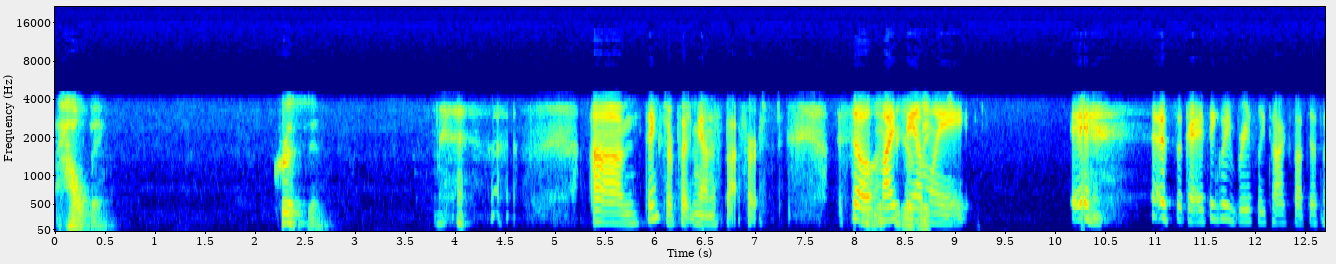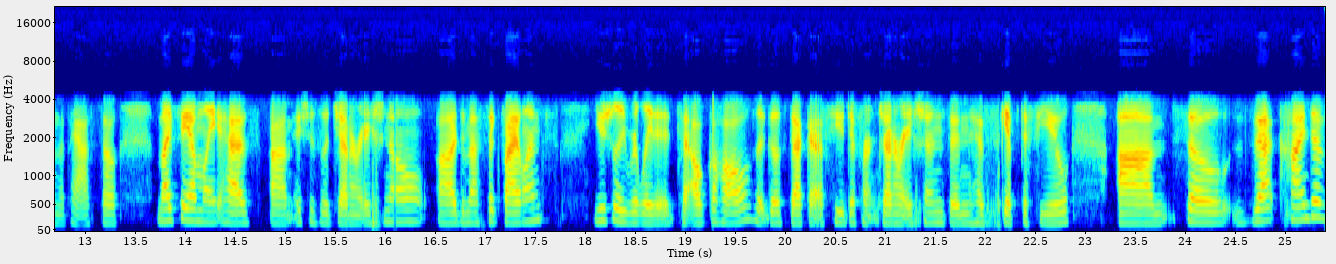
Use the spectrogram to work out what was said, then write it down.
helping? Kristen. um, thanks for putting me on the spot first. So well, my family. it's okay. I think we briefly talked about this in the past. So my family has um, issues with generational uh, domestic violence, usually related to alcohol. That goes back a few different generations and has skipped a few. Um, so that kind of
